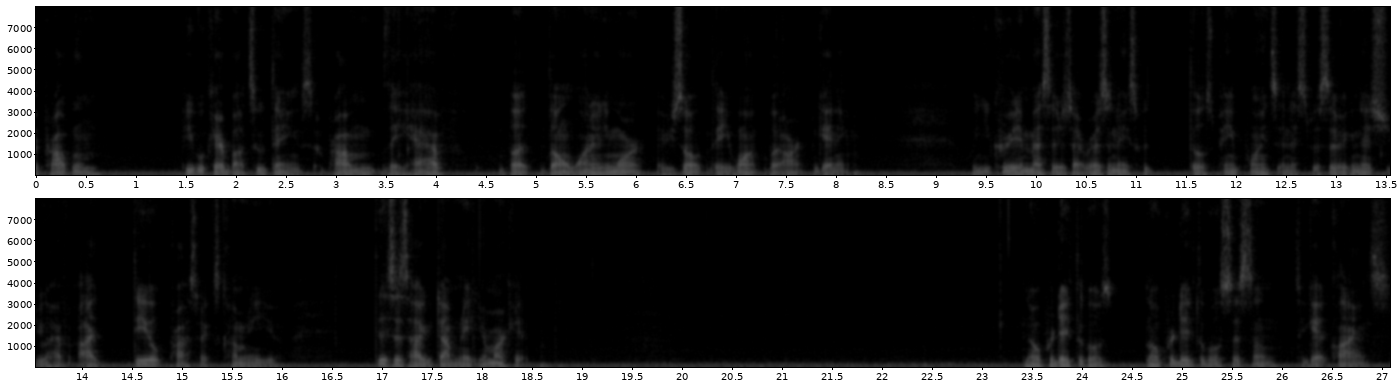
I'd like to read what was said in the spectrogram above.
A problem, people care about two things a problem they have but don't want anymore, a result they want but aren't getting. When you create a message that resonates with those pain points in a specific niche, you have ideal prospects coming to you. This is how you dominate your market. No predictable, no predictable system to get clients.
